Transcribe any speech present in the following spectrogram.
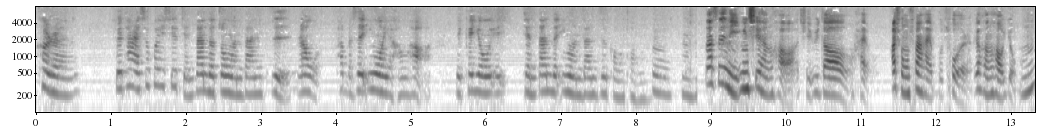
客人，所以他还是会一些简单的中文单字。让我他本身英文也很好啊，也可以用简单的英文单字沟通。嗯嗯，那是你运气很好啊，其实遇到还。阿雄算还不错的人，又很好用，嗯，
